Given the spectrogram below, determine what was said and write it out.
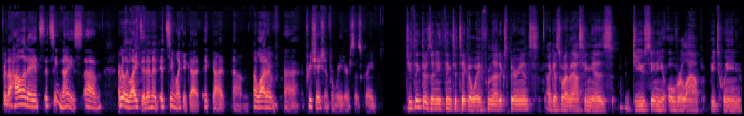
for the holiday, it's, it seemed nice. Um, I really liked it, and it, it seemed like it got it got um, a lot of uh, appreciation from readers. So it's great. Do you think there's anything to take away from that experience? I guess what I'm asking is, do you see any overlap between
